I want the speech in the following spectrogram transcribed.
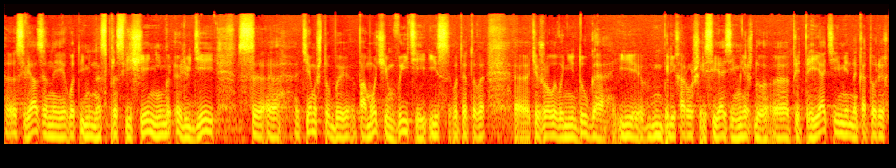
э, связанные вот именно с просвещением людей, с э, тем, чтобы помочь им выйти из вот этого э, тяжелого недуга. И были хорошие связи между э, предприятиями, на которых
